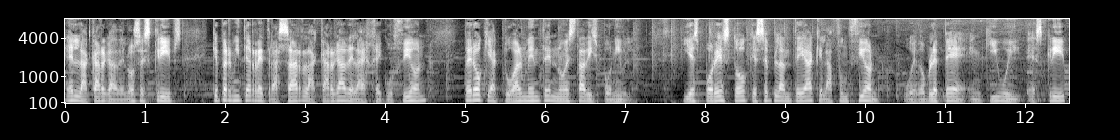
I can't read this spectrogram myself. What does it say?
en la carga de los scripts que permite retrasar la carga de la ejecución, pero que actualmente no está disponible. Y es por esto que se plantea que la función WP en Kiwi Script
